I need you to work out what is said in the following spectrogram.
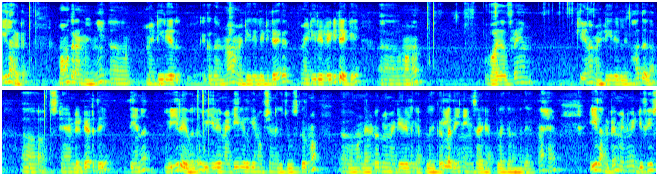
ඊළඟට මම කරන්නන්නේ මැටීරියල් එක ගන්නා මැටිරියල් එඩිට එක. මැටිරියල් එඩිට එක මම වයෆ්‍රේම් කියන මැටීරියල් එක හදලා ස්ටෑන්ඩ් යටතේ තියෙන වීරේවල වීරේ මැටීරියල් කියෙන ඔප්ෂන් එක චස් කරනවා. මන් දැනටත් මේ මැටීරියල් එක ඇප්ලයි කරලා දී නිසයි ඇප්ලයි කරන්න දෙයක් නැහැ. ඊළඟට මෙන්න මේ ඩිෆිස්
